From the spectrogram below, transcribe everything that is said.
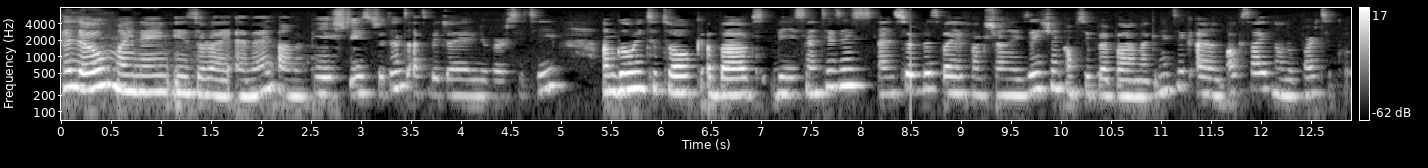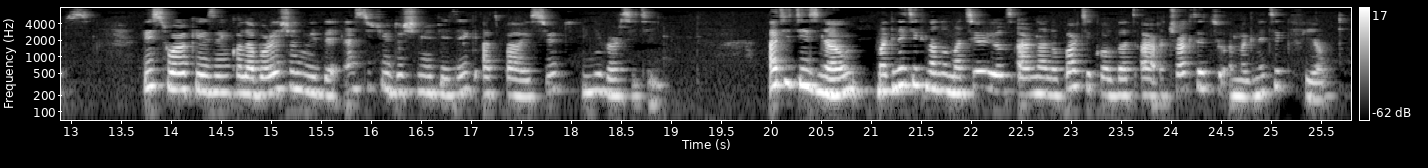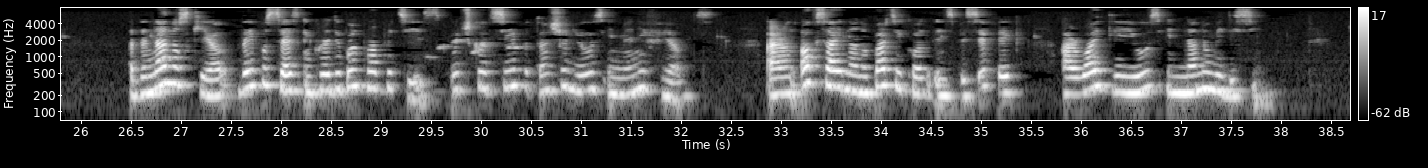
Hello, my name is Zorai Amel. I'm a PhD student at Béjaïa University. I'm going to talk about the synthesis and surface biofunctionalization of superparamagnetic iron oxide nanoparticles. This work is in collaboration with the Institut de Chimie Physique at Paris Sud University. As it is known, magnetic nanomaterials are nanoparticles that are attracted to a magnetic field. At the nanoscale, they possess incredible properties, which could see potential use in many fields. Iron oxide nanoparticles in specific are widely used in nanomedicine.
